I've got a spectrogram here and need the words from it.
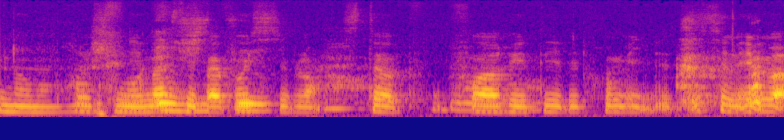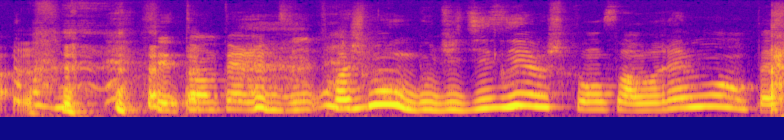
Euh, Non, non, le cinéma, c'est pas possible. hein. Stop, faut Non. arrêter les premiers dates au cinéma. c'est interdit. Franchement, au bout du dixième, je pense, hein, vraiment, parce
